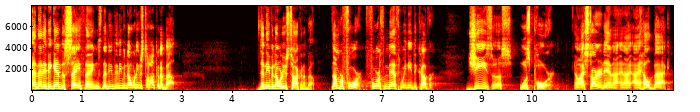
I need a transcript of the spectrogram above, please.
and then he began to say things that he didn't even know what he was talking about. Didn't even know what he was talking about. Number four, fourth myth we need to cover Jesus was poor. Now, I started in and I, I held back.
